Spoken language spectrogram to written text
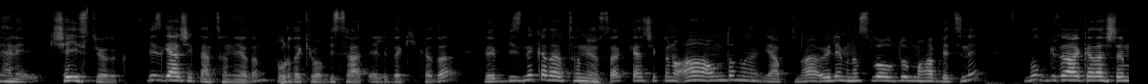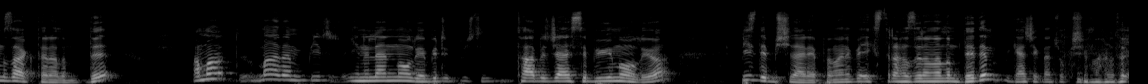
Yani şey istiyorduk. Biz gerçekten tanıyalım. Buradaki o bir saat 50 dakikada. Ve biz ne kadar tanıyorsak gerçekten o aa onu da mı yaptın? Aa öyle mi? Nasıl oldu muhabbetini bu güzel arkadaşlarımıza aktaralımdı. Ama madem bir yenilenme oluyor, bir işte, tabiri caizse büyüme oluyor. Biz de bir şeyler yapalım. Hani bir ekstra hazırlanalım dedim. Gerçekten çok işim vardı.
